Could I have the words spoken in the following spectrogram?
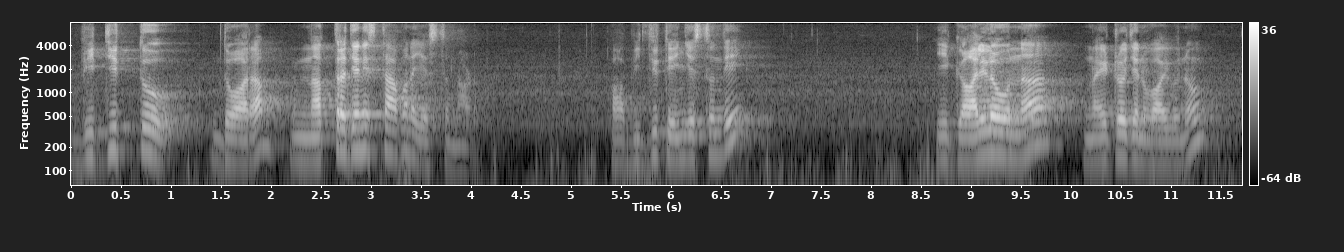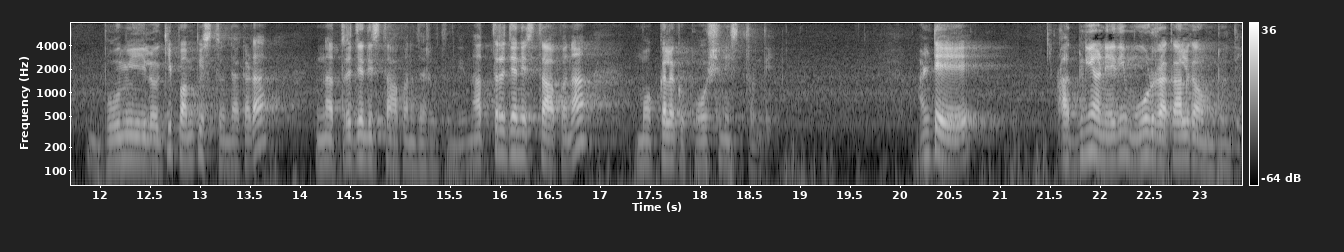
విద్యుత్తు ద్వారా నత్రజని స్థాపన చేస్తున్నాడు. ఆ విద్యుత్ ఏం చేస్తుంది? ఈ గాలిలో ఉన్న నైట్రోజన్ వాయువును భూమిలోకి పంపిస్తుంది. అక్కడ నత్రజని స్థాపన జరుగుతుంది. నత్రజని స్థాపన మొక్కలకు పోషణిస్తుంది. అంటే అగ్ని అనేది మూడు రకాలుగా ఉంటుంది.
